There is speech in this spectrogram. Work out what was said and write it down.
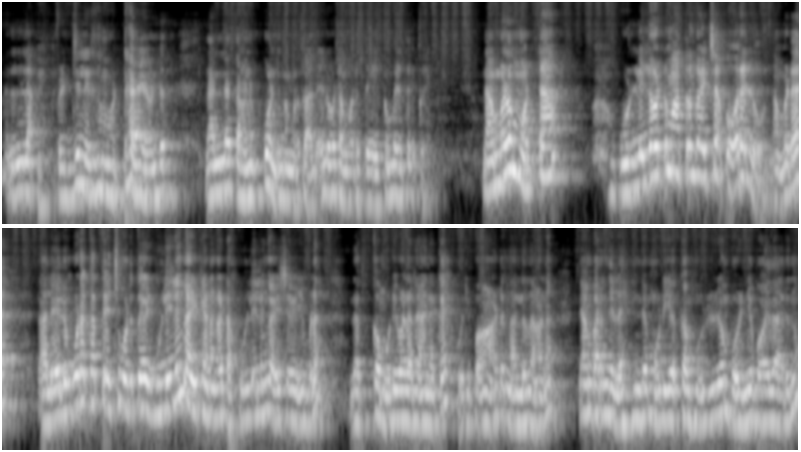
നല്ല ഫ്രിഡ്ജിലിരുന്ന് മുട്ട ആയതുകൊണ്ട് നല്ല തണുപ്പുണ്ട് നമ്മൾ തലയിലോട്ട് അങ്ങോട്ട് തേക്കുമ്പോഴത്തേക്ക്. നമ്മൾ മുട്ട ഉള്ളിലോട്ട് മാത്രം കഴിച്ചാൽ പോരല്ലോ. നമ്മുടെ തലയിലും കൂടെ ഒക്കെ തേച്ച് കൊടുത്ത് ഉള്ളിലും കഴിക്കണം കേട്ടോ. ഉള്ളിലും കഴിച്ചു കഴിയുമ്പോൾ ഇതൊക്കെ മുടി വളരാനൊക്കെ ഒരുപാട് നല്ലതാണ്. ഞാൻ പറഞ്ഞില്ലേ എന്റെ മുടിയൊക്കെ മുഴുവൻ പൊഴിഞ്ഞു പോയതായിരുന്നു.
